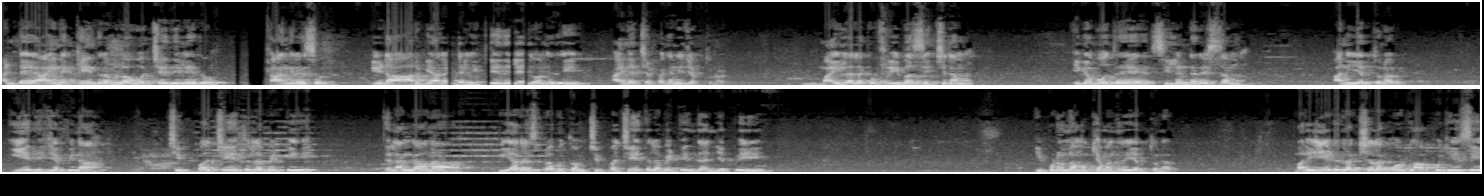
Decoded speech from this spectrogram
అంటే ఆయన కేంద్రంలో వచ్చేది లేదు కాంగ్రెస్ ఈడ ఆరు గ్యారంటీలు ఇచ్చేది లేదు అనేది ఆయన చెప్పకనే చెప్తున్నాడు. మహిళలకు ఫ్రీ బస్ ఇచ్చినాం ఇకపోతే సిలిండర్ ఇస్తాం అని చెప్తున్నారు. ఏది చెప్పినా చిప్ప చేతుల పెట్టి తెలంగాణ బీఆర్ఎస్ ప్రభుత్వం చిప్ప చేతుల పెట్టింది అని చెప్పి ఇప్పుడున్న ముఖ్యమంత్రి చెప్తున్నారు. మరి ఏడు లక్షల కోట్ల అప్పు చేసి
